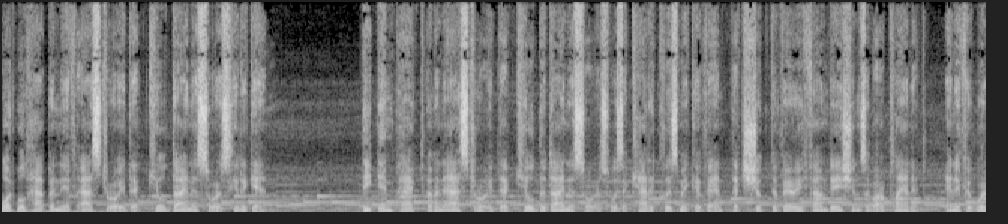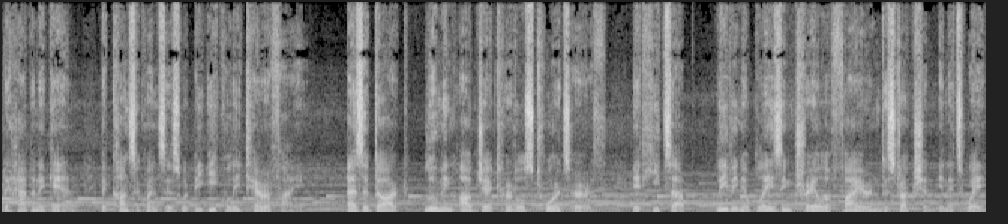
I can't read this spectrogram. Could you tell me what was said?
What will happen if asteroid that killed dinosaurs hit again? The impact of an asteroid that killed the dinosaurs was a cataclysmic event that shook the very foundations of our planet, and if it were to happen again, the consequences would be equally terrifying. As a dark, looming object hurtles towards Earth, it heats up, leaving a blazing trail of fire and destruction in its wake.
